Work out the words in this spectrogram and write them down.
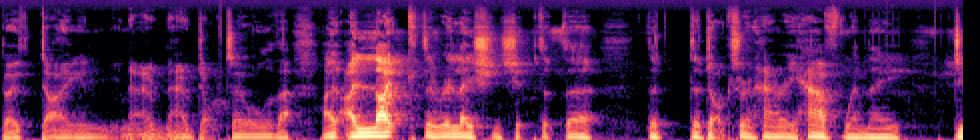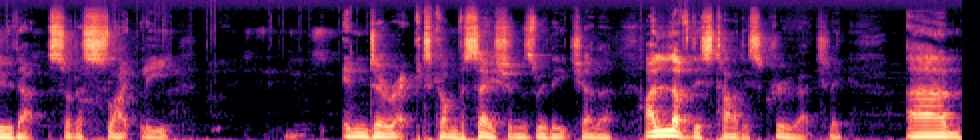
both dying and you know now Doctor, all of that. I, I like the relationship that the, the the Doctor and Harry have when they do that sort of slightly indirect conversations with each other. I love this TARDIS crew actually. Um,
